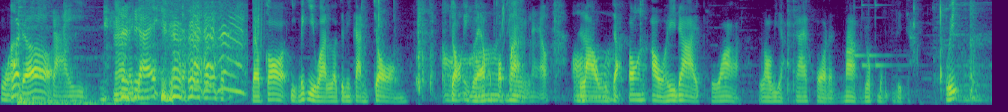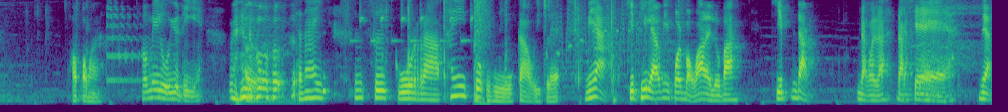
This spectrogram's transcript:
หัวหัวเด้อใจนะไม่ใช่ แล้วก็อีกไม่กี่วันเราจะมีการจองจองอีกแล้วของป๊อปมาจงอีกแล้วอ๋อเราจะต้องเอาให้ได้ เพราะว่าเราอยากได้คอนั้นมากยกบอกเลยจ้ะวิพอประมา ก็ไม่รู้อยู่ดีเออฉันให้ฉันซื้อกูราบให้ตัวโอ้โหเก่าอีกแล้ว เนี่ยคลิปที่แล้วมีคนบอกว่าอะไรรู้ป่ะคลิปดักดักอะไรนะดักแกเนี่ย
